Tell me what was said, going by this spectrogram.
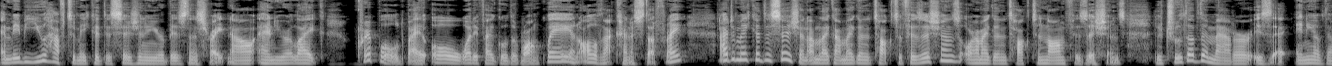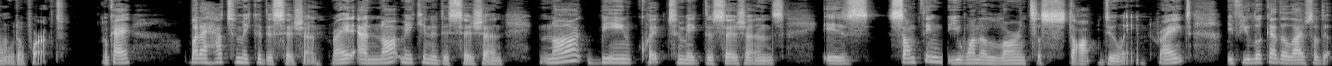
And maybe you have to make a decision in your business right now and you're like crippled by, oh, what if I go the wrong way and all of that kind of stuff, right? I had to make a decision. I'm like, am I going to talk to physicians or am I going to talk to non physicians? The truth of the matter is that any of them would have worked. Okay. But I had to make a decision, right? And not making a decision, not being quick to make decisions is something you want to learn to stop doing, right? If you look at the lives of the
